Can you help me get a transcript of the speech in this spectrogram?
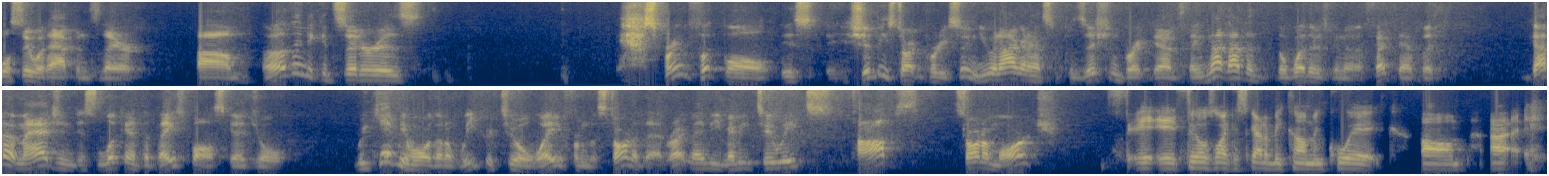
we'll see what happens there. Um, another thing to consider is spring football is should be starting pretty soon. You and I are going to have some position breakdowns things. Not not that the weather is going to affect that, but got to imagine just looking at the baseball schedule. We can't be more than a week or two away from the start of that, right? Maybe maybe two weeks tops. Start of March. It, it feels like it's got to be coming quick. Um, I,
